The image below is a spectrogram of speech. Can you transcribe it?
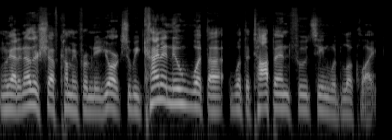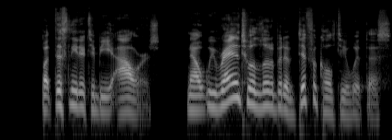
we had another chef coming from New York, so we kind of knew what the what the top end food scene would look like. But this needed to be ours. Now, we ran into a little bit of difficulty with this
